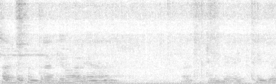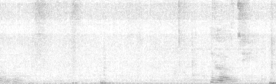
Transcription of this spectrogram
ਸਾਢੇ 15.5 ਕਿਉਂ ਆ ਰਿਹਾ ਅੱਛਾ ਠੀਕ ਹੈ ਇੱਥੇ ਜਾਊਗਾ। ਲਓ ਜੀ।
